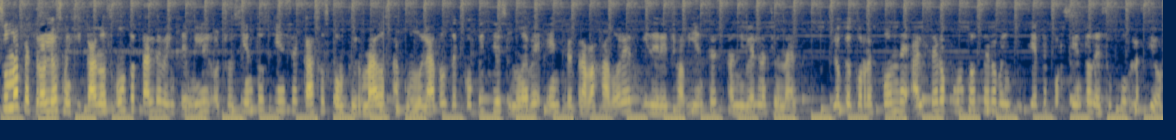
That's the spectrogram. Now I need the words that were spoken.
Suma Petróleos Mexicanos un total de 20.815 casos confirmados acumulados de COVID-19 entre trabajadores y derechohabientes a nivel nacional, lo que corresponde al 0.027% de su población,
